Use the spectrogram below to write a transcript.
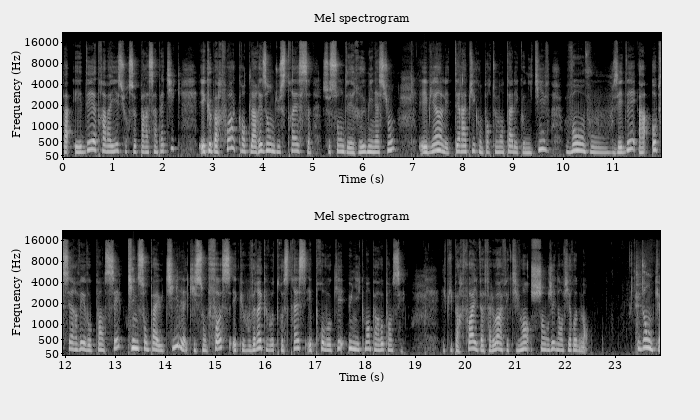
va aider à travailler sur ce parasympathique et que parfois, quand la raison du stress, ce sont des ruminations, eh bien, les thérapies comportementales et cognitives vont vous aider à observer vos pensées qui ne sont pas utiles, qui sont fausses et que vous verrez que votre stress est provoqué uniquement par vos pensées. Et puis parfois, il va falloir effectivement changer d'environnement. Donc,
